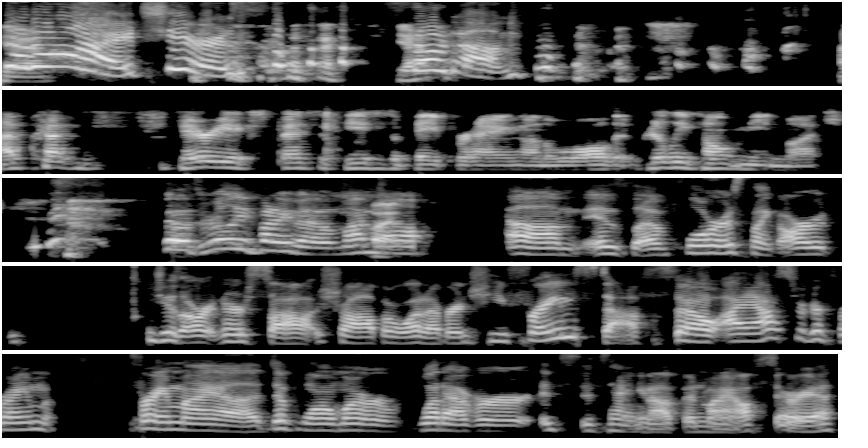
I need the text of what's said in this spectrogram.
Yeah. Do I. Cheers. so dumb. I've got very expensive pieces of paper hanging on the wall that really don't mean much. so it's really funny though. My mom um, is a florist, like art. She has art in her shop or whatever, and she frames stuff. So I asked her to frame frame my uh, diploma or whatever. It's it's hanging up in my office area.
